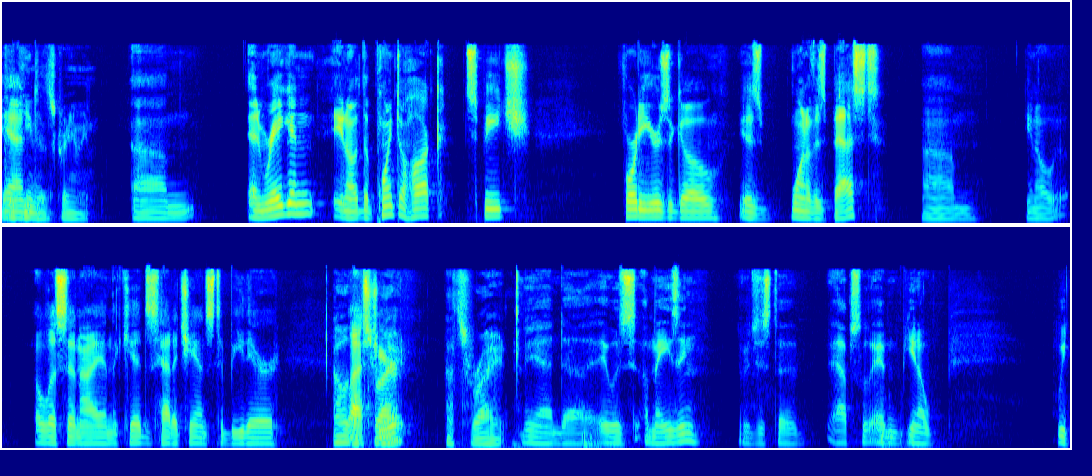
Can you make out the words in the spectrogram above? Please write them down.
And Kicking and screaming. um, and Reagan, you know, the Pointe du Hoc speech 40 years ago is one of his best. Um, you know, Alyssa and I and the kids had a chance to be there Oh, last that's year. right. That's right. and uh, it was amazing. It was just a absolute, and you know, we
